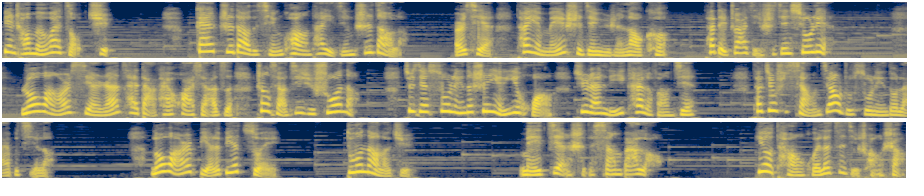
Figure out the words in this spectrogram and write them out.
便朝门外走去。该知道的情况他已经知道了，而且他也没时间与人唠嗑，他得抓紧时间修炼。罗婉儿显然才打开话匣子，正想继续说呢，就见苏林的身影一晃，居然离开了房间。他就是想叫住苏林都来不及了。罗婉儿瘪了瘪嘴，嘟囔了句：“没见识的乡巴佬。”又躺回了自己床上。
